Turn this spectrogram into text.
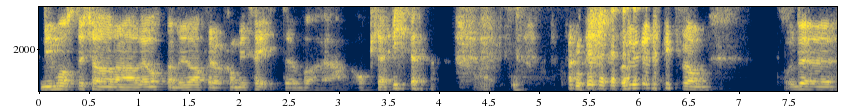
Ni måste köra den här låten, det är därför jag har kommit hit. Jag bara, okej. är liksom, och det,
